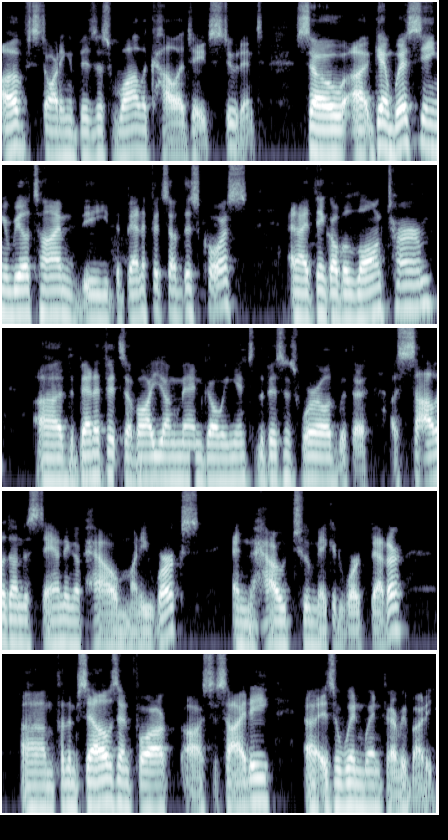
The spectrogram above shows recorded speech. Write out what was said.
of starting a business while a college age student. So uh, again, we're seeing in real time the the benefits of this course, and I think over long term, uh, the benefits of our young men going into the business world with a, a solid understanding of how money works and how to make it work better um, for themselves and for our, our society uh, is a win-win for everybody.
